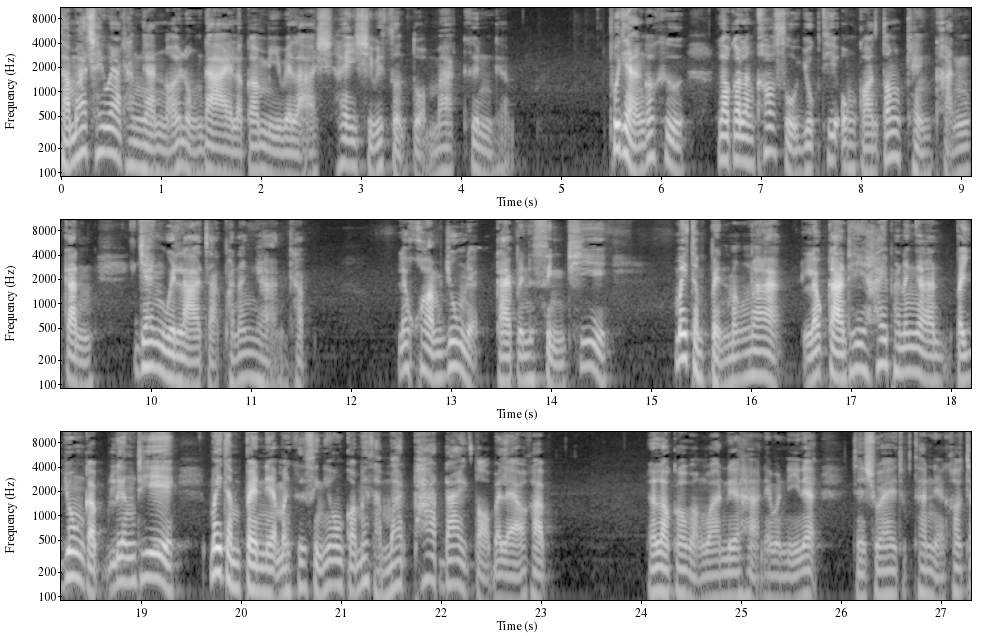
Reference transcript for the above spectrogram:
สามารถใช้เวลาทำงานน้อยลงได้ แล้วก็มีเวลาให้ชีวิตส่วนตัวมากขึ้นครับผู้อย่างก็คือเรากำลังเข้าสู่ยุคที่องค์กรต้องแข่งขันกัน แย่งเวลาจากพนักงงานครับ แล้วความยุ่งเนี่ยกลายเป็นสิ่งที่ไม่จำเป็นมาก ๆ แล้วการที่ให้พนักงงานไปยุ่งกับเรื่องที่ไม่จำเป็นเนี่ยมันคือสิ่งที่องค์กรไม่สามารถพลาดได้ต่อไปแล้วครับ แล้วเราก็หวังว่าเนื้อหาในวันนี้เนี่ยจะช่วยให้ทุกท่านเนี่ยเข้าใจ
